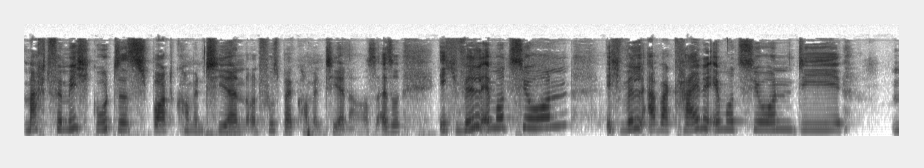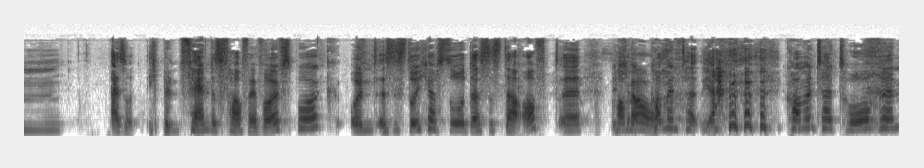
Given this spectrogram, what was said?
macht für mich gutes Sportkommentieren und Fußballkommentieren aus. Also ich will Emotionen, ich will aber keine Emotionen, die mh, mm, also ich bin Fan des VfL Wolfsburg und es ist durchaus so, dass es da oft äh, Kom Kommenta ja, Kommentatoren,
